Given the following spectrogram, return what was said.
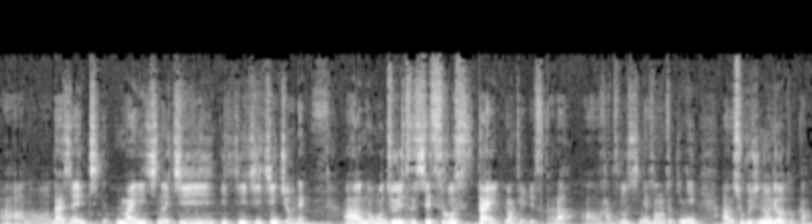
あの、大事な一、毎日の一、一日一日をね、あの、充実して過ごしたいわけですから、あの、活動してね、その時に、あの、食事の量とか、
